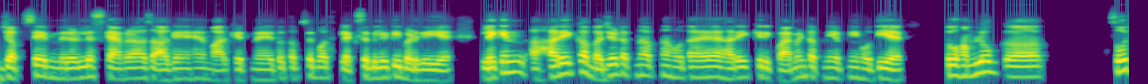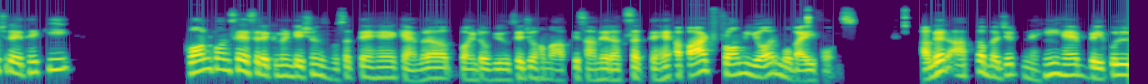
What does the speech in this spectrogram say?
जब से मिररलेस कैमराज आ गए हैं मार्केट में तो तब से बहुत फ्लेक्सिबिलिटी बढ़ गई है। लेकिन हर एक का बजट अपना अपना होता है हर एक की रिक्वायरमेंट अपनी अपनी होती है। तो हम लोग uh, सोच रहे थे कि कौन कौन से ऐसे रिकमेंडेशन हो सकते हैं कैमरा पॉइंट ऑफ़ व्यू से जो हम आपके सामने रख सकते हैं apart from your mobile phones अगर आपका बजट नहीं है बिल्कुल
